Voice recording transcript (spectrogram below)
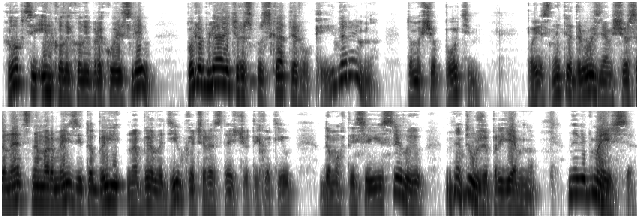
Хлопці інколи, коли бракує слів, полюбляють розпускати руки. І даремно, тому що потім пояснити друзям, що санець на мармизі тобі набила дівка через те, що ти хотів домогтися її силою, не дуже приємно, не відмиєшся.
